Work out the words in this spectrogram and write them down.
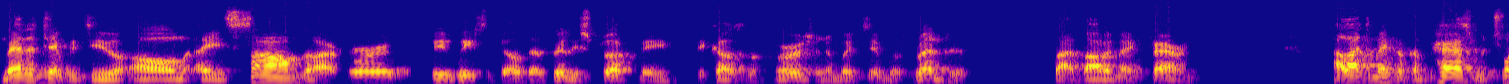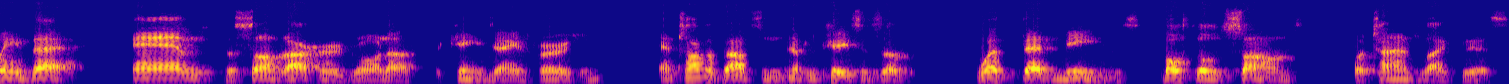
meditate with you on a psalm that I heard a few weeks ago that really struck me because of the version in which it was rendered by Bobby McFerrin. I like to make a comparison between that and the psalm that I heard growing up, the King James Version, and talk about some implications of what that means, both those Psalms for times like this.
